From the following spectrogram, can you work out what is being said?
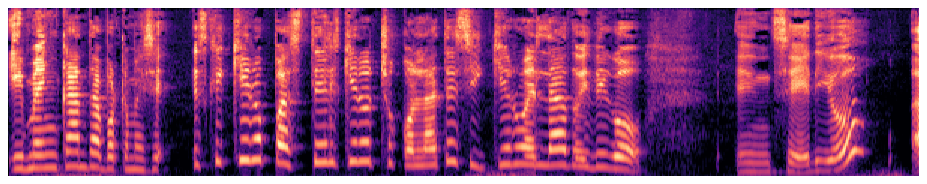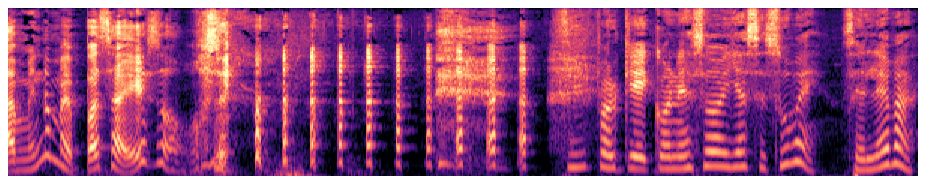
y me encanta porque me dice, es que quiero pastel, quiero chocolates y quiero helado y digo, ¿en serio? A mí no me pasa eso, o sea, Sí, porque con eso ella se sube, se eleva.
